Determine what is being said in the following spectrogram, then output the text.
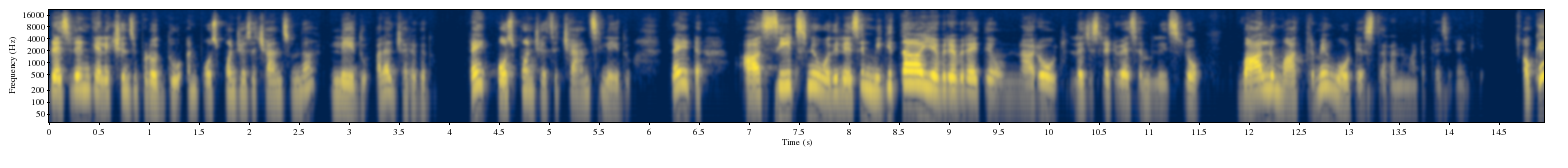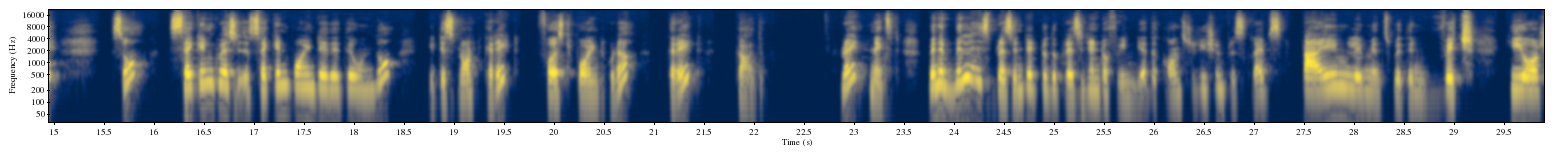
ప్రెసిడెంట్‌కి ఎలక్షన్స్ ఇప్పుడొద్దు అని పోస్ట్‌పోన్ చేసే ఛాన్స్ ఉందా? లేదు. అలా జరగదు. రైట్? పోస్ట్‌పోన్ చేసే ఛాన్స్ లేదు. రైట్? ఆ సీట్స్‌ని వదిలేసి మిగతా ఎవరెవరైతే ఉన్నారో లెజిస్లేటివ్ అసెంబ్లీస్‌లో వాళ్ళు మాత్రమే ఓటేస్తారనమాట ప్రెసిడెంట్‌కి. Okay. So second question second point ఏదైతే ఉందో it is not correct. First point కూడా కరెక్ట్ కాదు. Right? Next. When a bill is presented to the president of India, the constitution prescribes time limits within which he or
